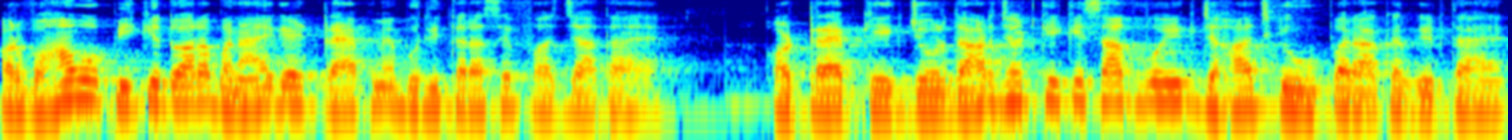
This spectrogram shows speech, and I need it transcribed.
और वहाँ वो पी के द्वारा बनाए गए ट्रैप में बुरी तरह से फंस जाता है। और ट्रैप के एक जोरदार झटके के साथ वो एक जहाज़ के ऊपर आकर गिरता है।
